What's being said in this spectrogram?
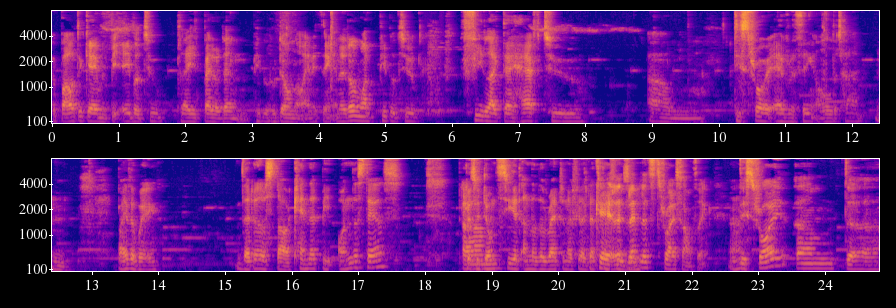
about the game and be able to play it better than people who don't know anything. And I don't want people to feel like they have to um, destroy everything all the time. Mm. By the way, that other star can that be on the stairs? Because you Um, don't see it under the red, and I feel like that's Okay, let, let, us try something. Uh-huh. Destroy um, the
